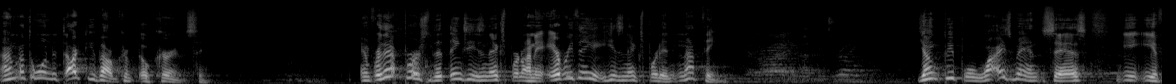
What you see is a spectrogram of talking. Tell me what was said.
I'm not the one to talk to you about cryptocurrency. And for that person that thinks he's an expert on everything, he's an expert in nothing. Young people, wise man says, if,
